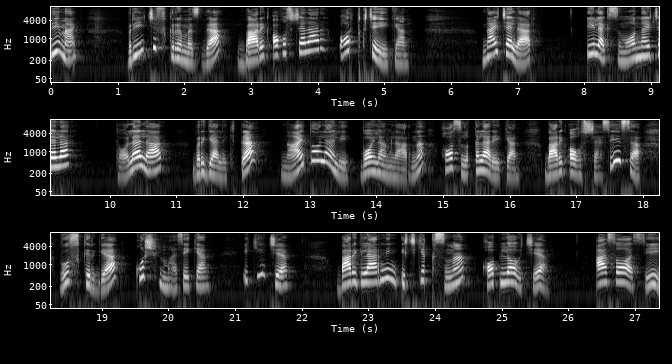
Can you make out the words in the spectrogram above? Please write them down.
Demak birinchi fikrimizda barik og'izchalari ortiqcha ekan. Naychalar elaksimon naychalar tolalar birgalikda nay tolali boylamlarni hosil qilar ekan. Barik og'izchasi esa bu fikrga qo'shilmas ekan. Ikkinchi barglarning ichki qismi qoplovchi asosiy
